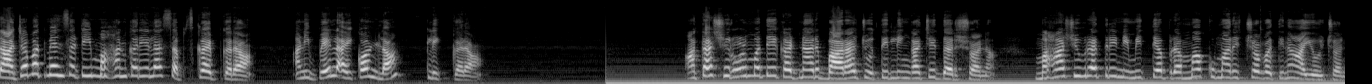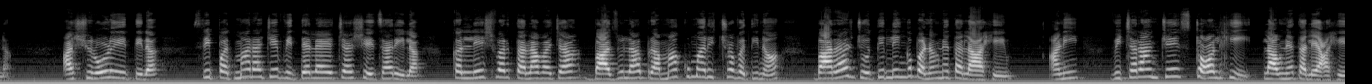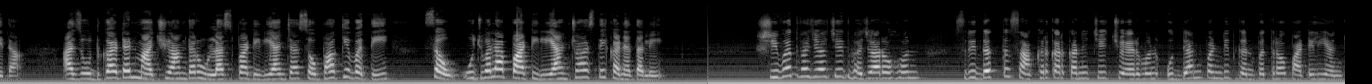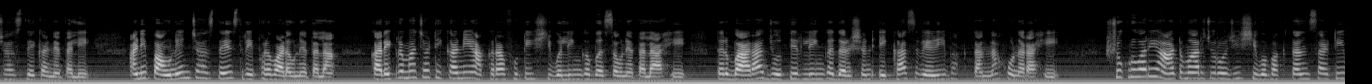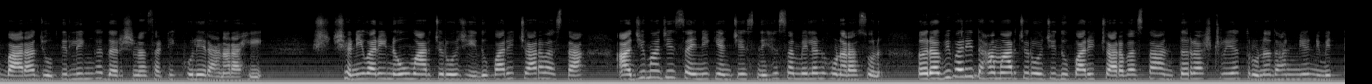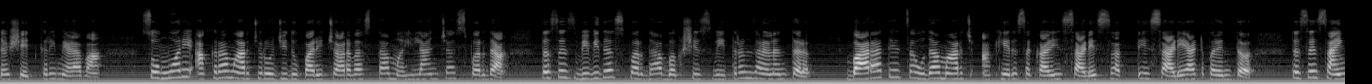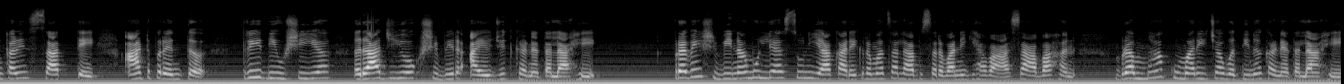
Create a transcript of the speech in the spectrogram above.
ताज्या बातम्यांसाठी महान करेला सबस्क्राईब करा आणि बेल आयकॉनला क्लिक करा. आता शिरोळमध्ये घडणार बारा ज्योतिर्लिंगाचे दर्शन. महाशिवरात्री निमित्त ब्रह्मकुमारीच्या वतीनं आयोजन. आज शिरोळ येथील श्री पद्माराजे विद्यालयाच्या शेजारील कल्लेश्वर तलावाच्या बाजूला ब्रह्माकुमारीच्या वतीनं बारा ज्योतिर्लिंग बनवण्यात आलं आहे आणि विचारांचे स्टॉलही लावण्यात आले आहेत. आज उद्घाटन माजी आमदार उल्हास पाटील यांच्या सौभाग्यवती सौ उज्ज्वला पाटील यांच्या हस्ते करण्यात आले. शिवध्वजाचे ध्वजारोहण श्री दत्त साखर कारखान्याचे चेअरमन उद्यान पंडित गणपतराव पाटील यांच्या हस्ते करण्यात आले आणि पाहुण्यांच्या हस्ते श्रीफळ वाढवण्यात आला. कार्यक्रमाच्या ठिकाणी अकरा फुटी शिवलिंग बसवण्यात आला आहे. तर बारा ज्योतिर्लिंग दर्शन एकाच वेळी भक्तांना होणार आहे. शुक्रवारी आठ मार्च रोजी शिवभक्तांसाठी बारा ज्योतिर्लिंग दर्शनासाठी खुले राहणार आहे. शनिवारी नऊ मार्च रोजी दुपारी चार वाजता आजी माजी सैनिक यांचे स्नेहसंमेलन होणार असून रविवारी दहा मार्च रोजी दुपारी चार वाजता आंतरराष्ट्रीय तृणधान्य निमित्त शेतकरी मेळावा. सोमवारी अकरा मार्च रोजी दुपारी चार वाजता महिलांच्या स्पर्धा तसेच विविध स्पर्धा बक्षीस वितरण झाल्यानंतर बारा ते चौदा मार्च अखेर सकाळी साडेसात ते साडेआठ पर्यंत तसेच सायंकाळी सात ते आठ पर्यंत त्रिदिवसीय राजयोग शिबिर आयोजित करण्यात आलं आहे. प्रवेश विनामूल्य असून या कार्यक्रमाचा लाभ सर्वांनी घ्यावा असं आवाहन ब्रह्मा कुमारीच्या वतीनं करण्यात आलं आहे.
